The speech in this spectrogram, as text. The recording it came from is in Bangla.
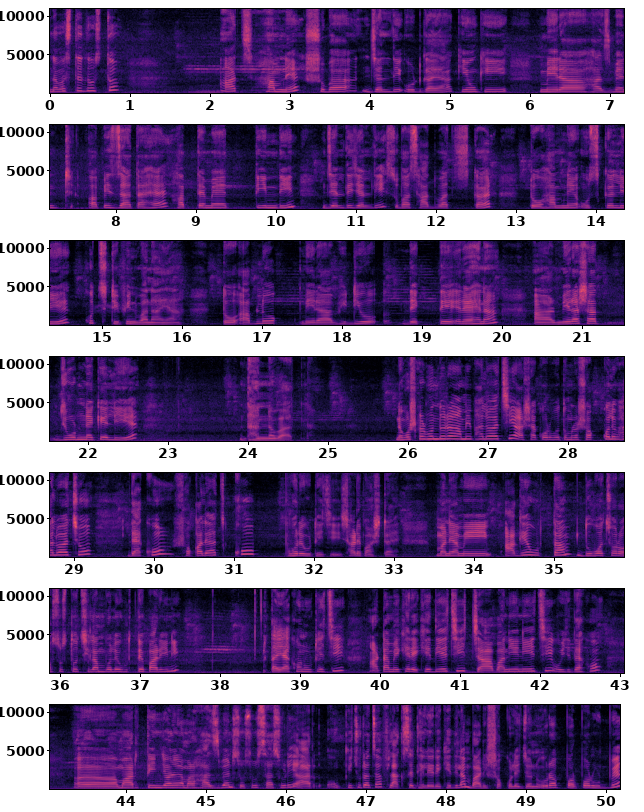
नमस्ते दोस्तों आज हमने सुबह जल्दी उठ गया क्योंकि मेरा हस्बैंड ऑफिस जाता है हफ्ते में तीन दिन जल्दी जल्दी सुबह सात बजकर तो हमने उसके लिए कुछ टिफ़िन बनाया तो आप लोग मेरा वीडियो देखते रहना और मेरा साथ जुड़ने के लिए ধন্যবাদ নমস্কার বন্ধুরা আমি ভালো আছি আশা করব তোমরা সকলে ভালো আছো দেখো, সকালে আজ খুব ভোরে উঠেছি, সাড়ে পাঁচটায়। মানে আমি আগে উঠতাম দু বছর অসুস্থ ছিলাম বলে উঠতে পারিনি। তাই এখন উঠেছি, আটা মেখে রেখে দিয়েছি, চা বানিয়ে নিয়েছি। ওই যে দেখো আমার তিনজনের, আমার হাজব্যান্ড শ্বশুর, শাশুড়ি আর কিছুটা চা ফ্লাক্সে ঢেলে রেখে দিলাম বাড়ির সকলের জন্য। ওরা পরপর উঠবে,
